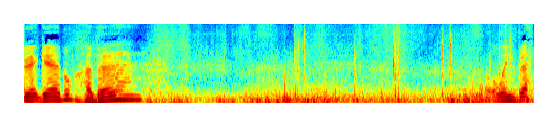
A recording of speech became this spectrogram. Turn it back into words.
Great Gable are there. Little windbreak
